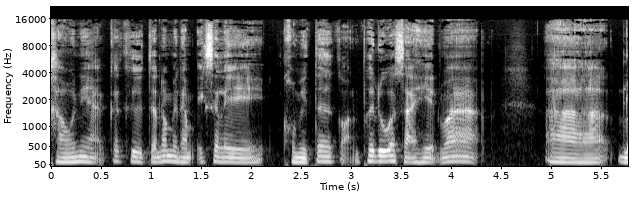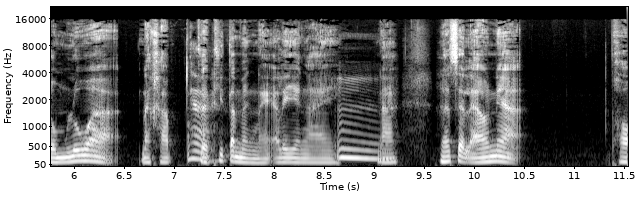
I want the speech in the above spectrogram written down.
เขาเนี่ยก็คือจะต้องไปทำเอ็กซเรย์คอมพิวเตอร์ก่อน เพื่อดูว่าสาเหตุว่าอ่าลมรั่ว นะครับค่ะเกิดที่ตำแหน่งไหนอะไรยังไงนะแล้วเสร็จแล้วเนี่ย พอ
